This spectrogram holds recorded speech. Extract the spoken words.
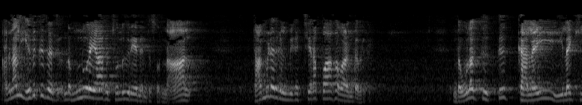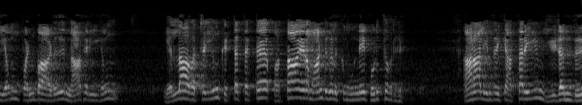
அதனால எதுக்கு இந்த முன்னுரையாக சொல்லுகிறேன் என்று சொன்னால் தமிழர்கள் மிகச் சிறப்பாக வாழ்ந்தவர்கள். இந்த உலகத்துக்கு கலை இலக்கியம் பண்பாடு நாகரீகம் எல்லாவற்றையும் கிட்டத்தட்ட பத்தாயிரம் ஆண்டுகளுக்கு முன்னே கொடுத்தவர்கள். ஆனால் இன்றைக்கு அத்தனையும் இழந்து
